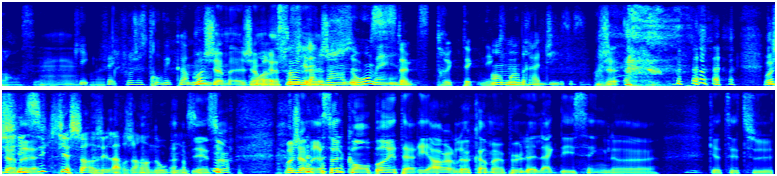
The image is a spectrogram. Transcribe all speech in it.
bon, ça. Hmm. OK. Ouais. Fait qu'il faut juste trouver comment. Moi, j'aime- j'aimerais Ouais, ça. changer le- l'argent en C'est un eau, petit- mais- C'est un petit truc technique. On là. demandera à Jesus. Je- Moi, j'aimerais. Jésus qui a changé l'argent en eau, bien sûr. Bien sûr. Moi, j'aimerais ça le combat intérieur, là, comme un peu le lac des signes. Là, euh, que tu tu,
